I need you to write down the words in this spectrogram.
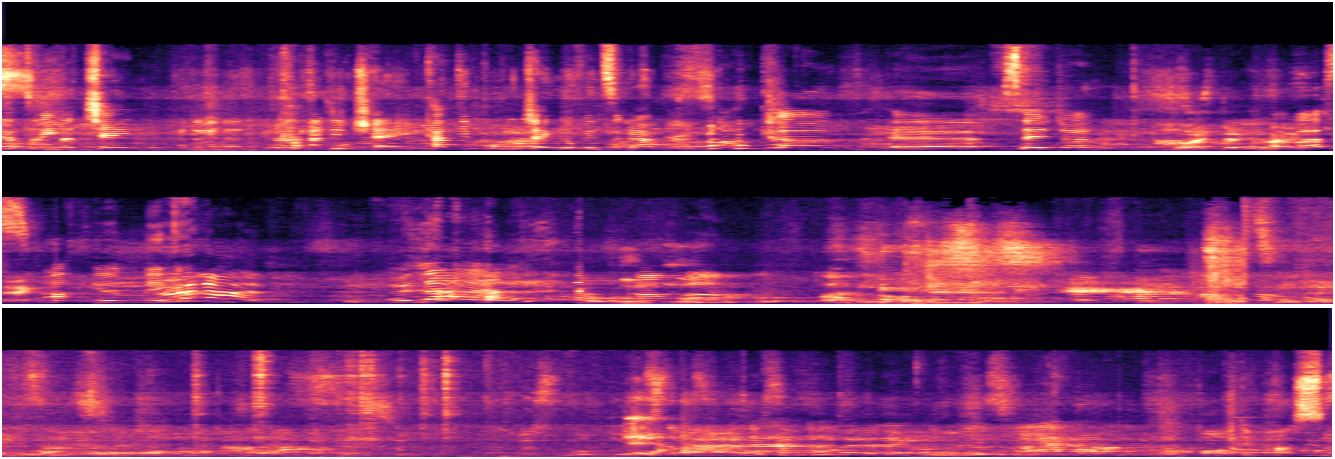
Katharina Cheng, Kathi Cheng, Kathi.Cheng auf Instagram. Macht gerade äh, Seljan. Leute, Die passen.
